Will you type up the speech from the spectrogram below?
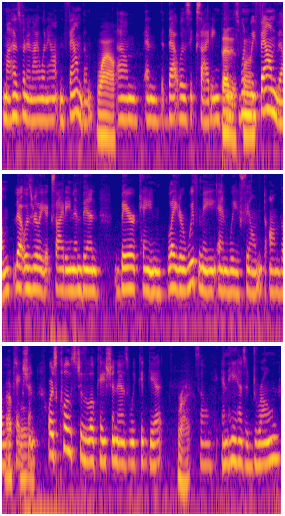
my husband and I went out and found them. Wow. Um, and th- that was exciting. That when, is when fun. we found them. That was really exciting. And then Bear came later with me, and we filmed on the location, or as close to the location as we could get. right. So, and he has a drone,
